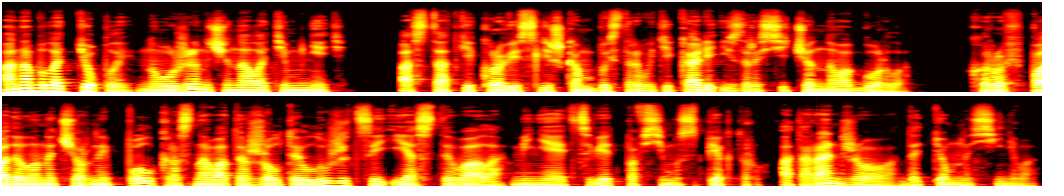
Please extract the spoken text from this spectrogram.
Она была теплой, но уже начинала темнеть. Остатки крови слишком быстро вытекали из рассеченного горла. Кровь падала на черный пол красновато-желтой лужицей и остывала, меняя цвет по всему спектру, от оранжевого до темно-синего.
